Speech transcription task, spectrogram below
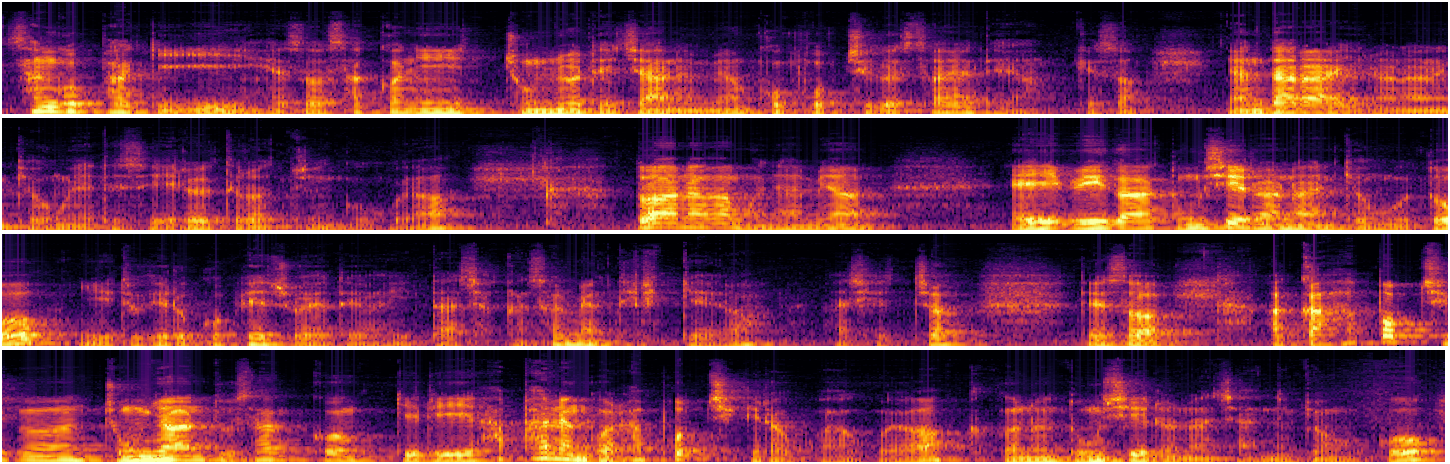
3 곱하기 2 해서 사건이 종료되지 않으면 곱법칙을 써야 돼요. 그래서 연달아 일어나는 경우에 대해서 예를 들어 드린 거고요. 또 하나가 뭐냐면 A, B가 동시에 일어나는 경우도 이 두 개를 곱해줘야 돼요. 이따 잠깐 설명드릴게요. 아시겠죠? 그래서 아까 합법칙은 종료한 두 사건끼리 합하는 걸 합법칙이라고 하고요. 그거는 동시에 일어나지 않는 경우고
